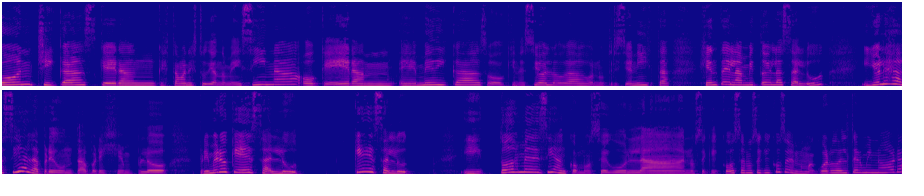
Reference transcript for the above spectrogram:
con chicas que eran, que estaban estudiando medicina o que eran eh, médicas o kinesiólogas o nutricionistas, gente del ámbito de la salud, y yo les hacía la pregunta, por ejemplo, primero, ¿qué es salud? ¿Qué es salud? Y todos me decían como según la no sé qué cosa, no sé qué cosa, no me acuerdo del término ahora,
